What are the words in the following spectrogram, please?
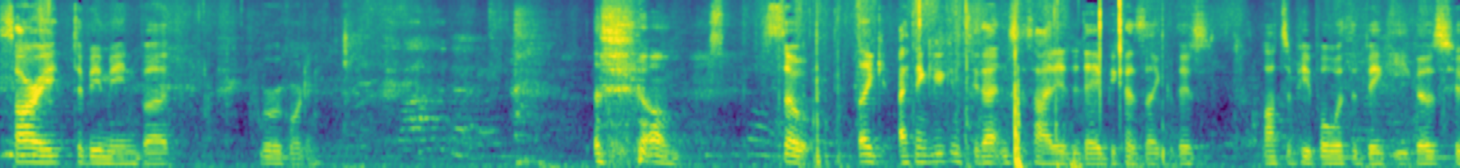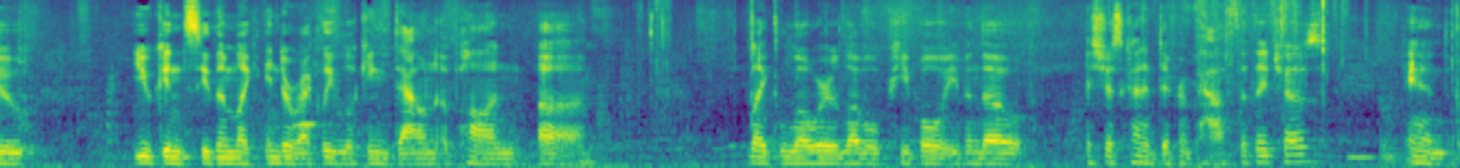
Sorry to be mean, but we're recording. um, so like I think you can see that in society today because like there's lots of people with the big egos who you can see them like indirectly looking down upon uh, like lower level people even though it's just kind of different paths that they chose and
